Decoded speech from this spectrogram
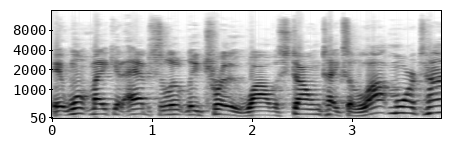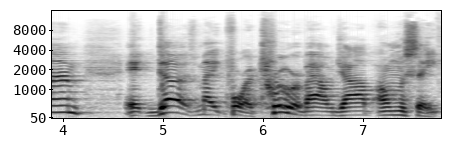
it won't make it absolutely true. While the stone takes a lot more time, it does make for a truer valve job on the seat.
